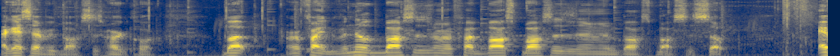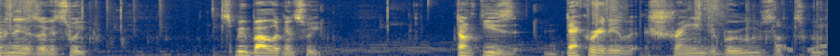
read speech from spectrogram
I guess every boss is hardcore, but we're fighting vanilla bosses. We're gonna fight boss bosses and boss bosses. So, everything is looking sweet. Speak about looking sweet. Don't these decorative strange brews look sweet?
